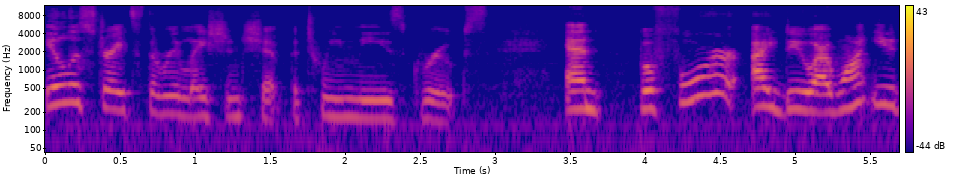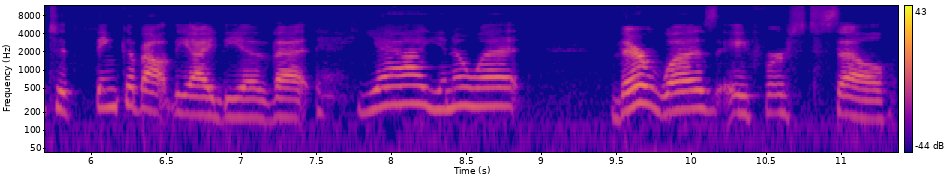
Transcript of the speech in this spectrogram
illustrates the relationship between these groups. And before I do, I want you to think about the idea that, yeah, you know what? There was a first cell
